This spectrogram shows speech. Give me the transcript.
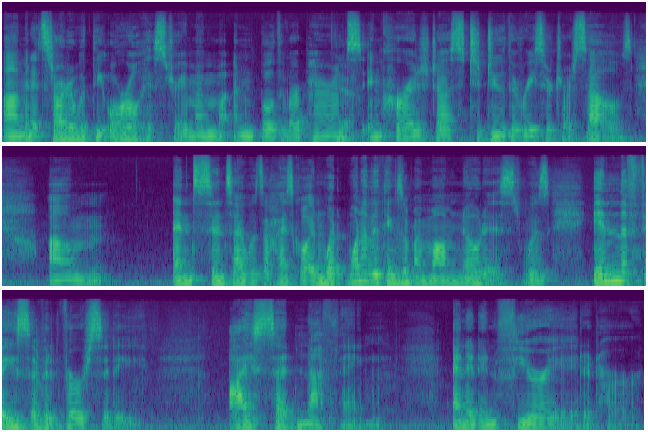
um, and it started with the oral history. My and both of our parents encouraged us to do the research ourselves. Um, and since I was a high school, and what, one of the things that my mom noticed was in the face of adversity, I said nothing and it infuriated her.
